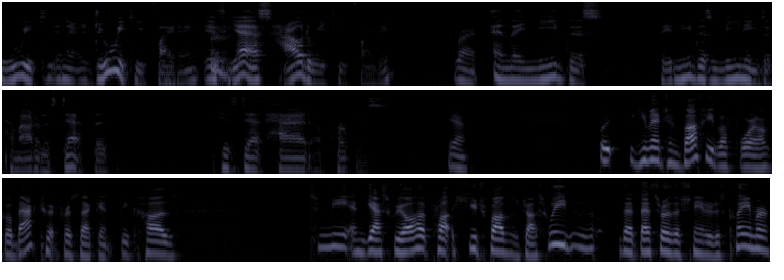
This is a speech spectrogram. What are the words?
do we keep do we keep fighting? If yes, how do we keep fighting? Right. And they need this they need this meaning to come out of his death that his death had a purpose. Yeah. You mentioned Buffy before, and I'll go back to it for a second because to me, and yes, we all have pro- huge problems with Joss Whedon. That that's sort of the standard disclaimer.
